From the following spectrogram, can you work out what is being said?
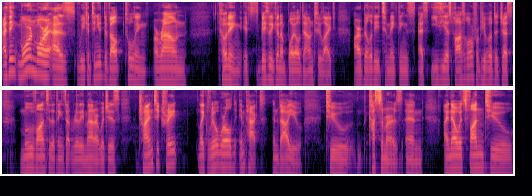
I think more and more as we continue to develop tooling around coding, it's basically going to boil down to like our ability to make things as easy as possible for people to just move on to the things that really matter, which is trying to create like real world impact and value to customers. And I know it's fun to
